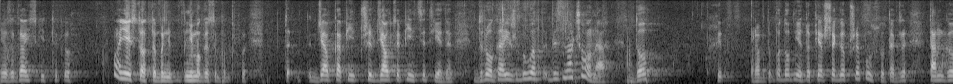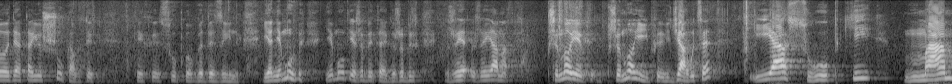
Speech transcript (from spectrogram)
nie Zagajski, tylko, no nieistotne, bo nie, nie mogę sobie, działka, przy działce 501. Droga już była wyznaczona do, prawdopodobnie do pierwszego przepustu, także tam geodeta już szukał tych, tych słupków geodezyjnych. Ja nie mówię, nie mówię żeby tego, żeby, że, że ja mam, przy mojej, przy mojej działce ja słupki mam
